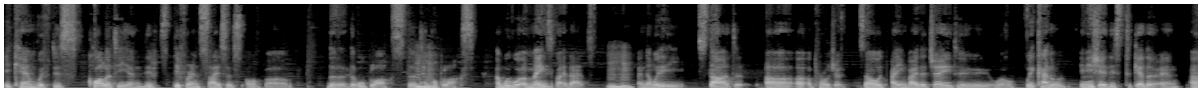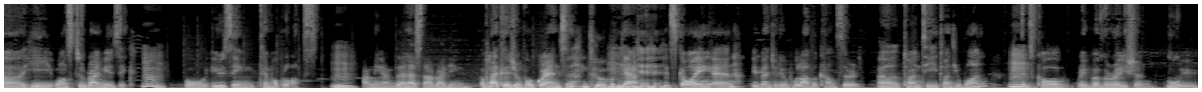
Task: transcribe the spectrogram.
it came with this quality and dif- different sizes of, uh, the, the wood blocks, the temple blocks and we were amazed by that. Mm-hmm. And then we started uh, a, project. So I invited Jay to, well, we kind of initiate this together and, uh, he wants to write music mm. for using temple blocks. Mm. I mean, and then I start writing application for grants to get this going and eventually pull up a concert, uh, 2021. Mm. It's called Reverberation 木鱼.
